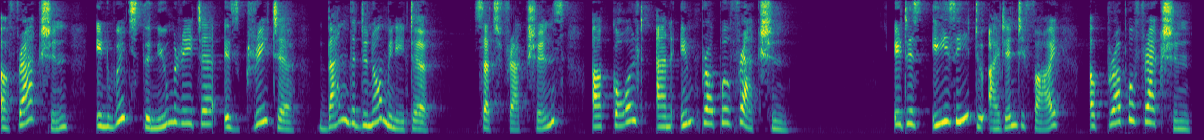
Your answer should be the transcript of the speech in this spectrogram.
A fraction in which the numerator is greater than the denominator. Such fractions are called an improper fraction. It is easy to identify a proper fraction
